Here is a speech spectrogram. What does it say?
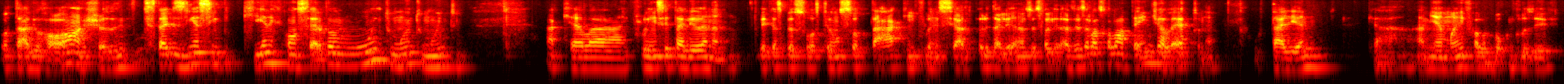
Otávio Rocha, cidadezinha assim pequena que conserva muito, muito, muito aquela influência italiana, né? Vê que as pessoas têm um sotaque influenciado pelo italiano, às vezes, às vezes elas falam até em dialeto, né? O italiano, que a, a minha mãe fala um pouco, inclusive.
